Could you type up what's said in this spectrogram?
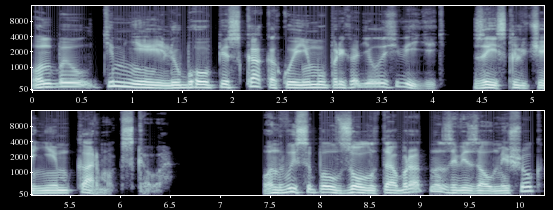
Он был темнее любого песка, какой ему приходилось видеть, за исключением кармакского. Он высыпал золото обратно, завязал мешок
